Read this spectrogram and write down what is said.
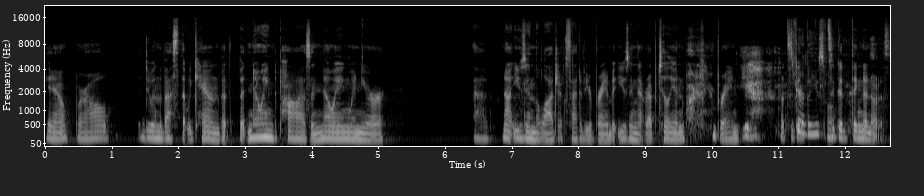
you know we're all doing the best that we can, but but knowing to pause and knowing when you're uh, not using the logic side of your brain, but using that reptilian part of your brain. Yeah, that's a good, fairly useful. It's a good thing to notice.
